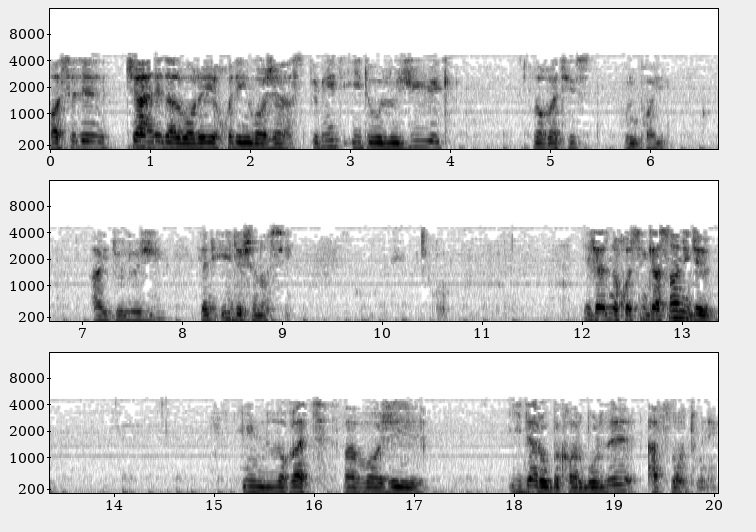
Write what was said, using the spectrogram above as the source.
حاصل جهل درباره خود این واژه است. ببینید ایدئولوژی یک لغتی است. اروپایی ایدئولوژی یعنی ایده شناسی. یکی از نخستین کسانی که این لغت و واژه ایده رو به کار برده افلاتونه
